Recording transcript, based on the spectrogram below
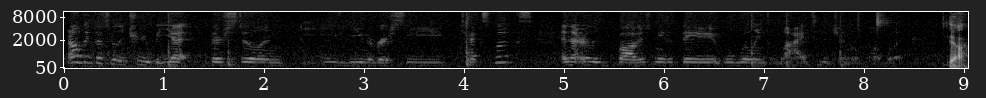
I don't think that's really true, but yet they're still in u- university textbooks, and that really bothers me that they were willing to lie to the general public. Yeah.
